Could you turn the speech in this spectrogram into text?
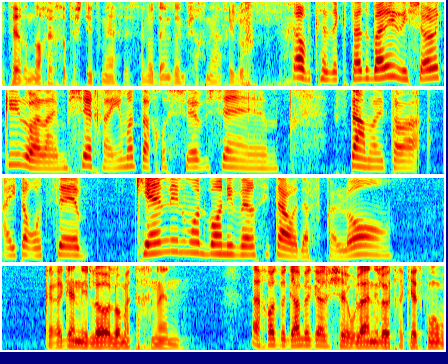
יותר נוח לעשות תשתית מאפס, אני לא יודע אם זה משכנע אפילו. טוב, כזה קצת בא לי לשאול כאילו על ההמשך, האם אתה חושב ש... סתם, היית, היית רוצה כן ללמוד באוניברסיטה, או דווקא לא? כרגע אני לא, לא מתכנן. אה, יכול להיות גם בגלל שאולי אני לא אתרכז כמו,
